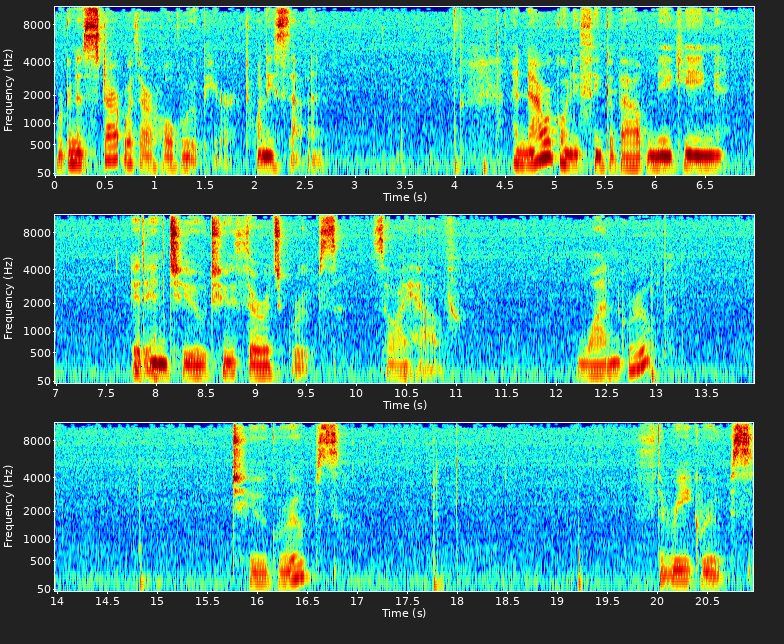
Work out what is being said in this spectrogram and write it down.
We're going to start with our whole group here, 27. And now we're going to think about making it into two-thirds groups. So I have one group, two groups, three groups.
